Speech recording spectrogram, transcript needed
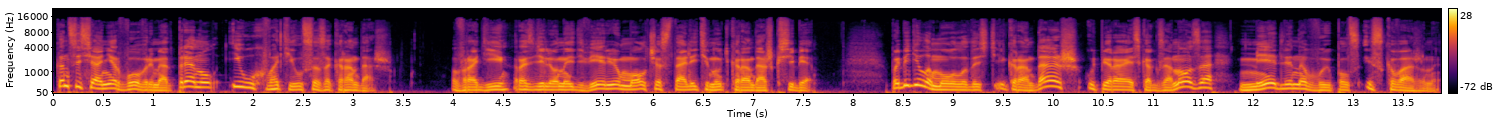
Концессионер вовремя отпрянул и ухватился за карандаш. Враги, разделенные дверью, молча стали тянуть карандаш к себе. Победила молодость, и карандаш, упираясь как заноза, медленно выполз из скважины.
